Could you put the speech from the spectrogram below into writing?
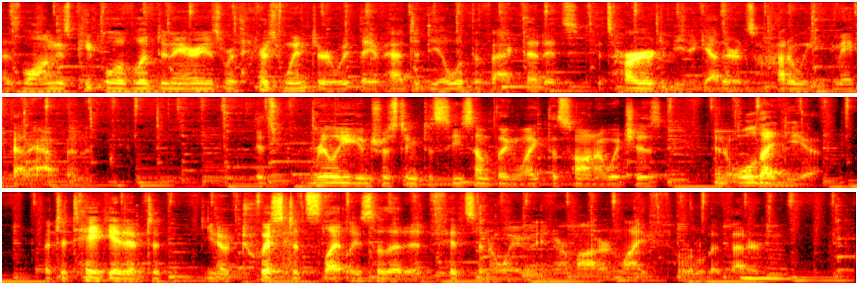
As long as people have lived in areas where there's winter, they've had to deal with the fact that it's, it's harder to be together, so how do we make that happen? It's really interesting to see something like the sauna, which is an old idea, but to take it and to you know twist it slightly so that it fits in a way in our modern life a little bit better. Mm -hmm.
